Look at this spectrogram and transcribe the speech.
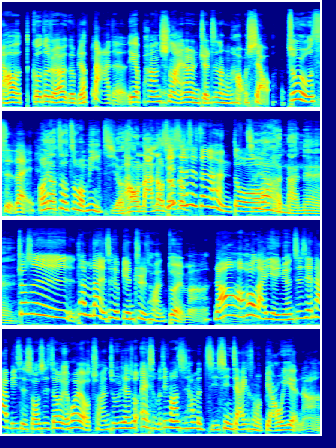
然后隔多久要有一个比较大的一个 punch line，让人觉得真的很好笑，诸如此类。哦，要做这么密集哦，好难哦。其实是真的很多，这样很难呢。就是他们当然也是个编剧团队嘛，然后后来演员之间大家彼此熟悉之后，也会有传出一些说，哎，什么地方是他们即兴加一个什么表演啊？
